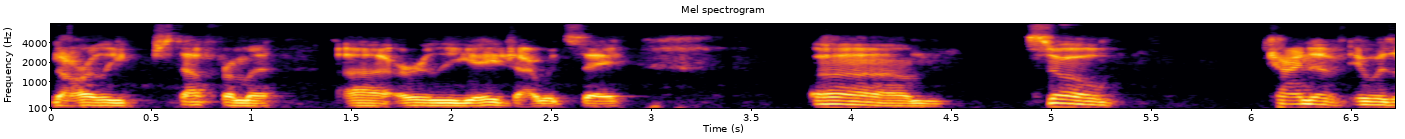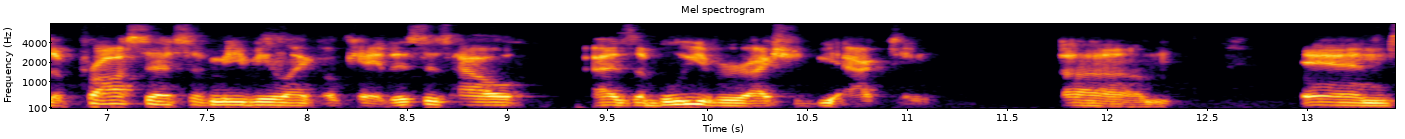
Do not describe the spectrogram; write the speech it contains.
gnarly stuff from a uh, early age, I would say. Um, so kind of it was a process of me being like, okay, this is how as a believer I should be acting. Um, and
